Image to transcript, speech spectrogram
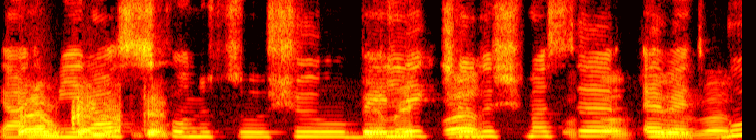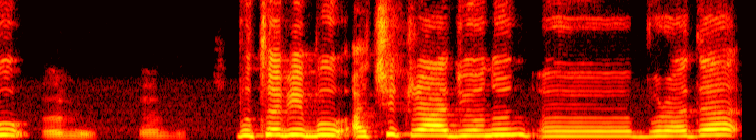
Yani miras konusu, şu bellek Demek çalışması, var. evet var. bu tabii. Bu tabii bu açık radyonun e, burada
